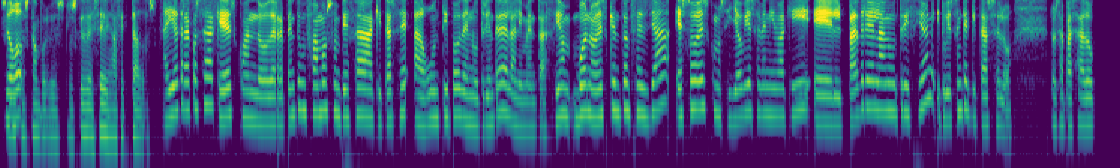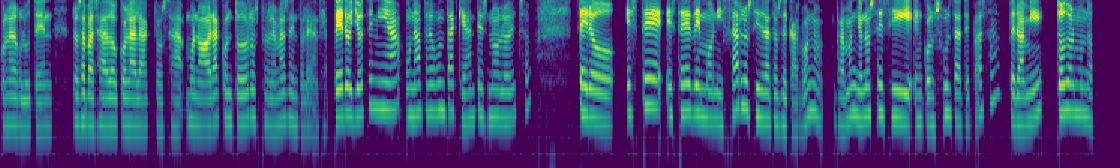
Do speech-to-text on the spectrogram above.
son muchos campos los, que se ven afectados. Hay otra cosa que es cuando de repente un famoso empieza a quitarse algún tipo de nutriente de la alimentación. Bueno, es que entonces ya eso es como si ya hubiese venido aquí el padre de la nutrición y tuviesen que quitárselo. Nos ha pasado con el gluten, nos ha pasado con la lactosa, bueno, ahora con todos los problemas de intolerancia. Pero yo tenía una pregunta que antes no lo he hecho, pero este, este demonizar los hidratos de carbono, Ramón, yo no sé si en consulta te pasa, pero a mí todo el mundo,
